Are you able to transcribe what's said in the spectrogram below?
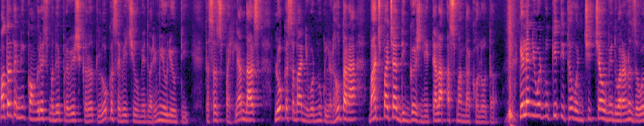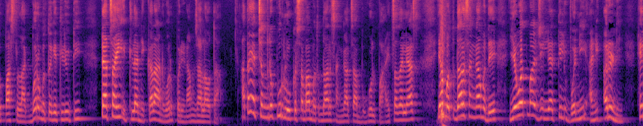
मात्र त्यांनी काँग्रेसमध्ये प्रवेश करत लोकसभेची उमेदवारी मिळवली होती. तसंच पहिल्यांदाच लोकसभा निवडणूक लढवताना भाजपाच्या दिग्गज नेत्याला अस्मान दाखवलं होतं. गेल्या निवडणुकीत तिथं वंचितच्या उमेदवारानं जवळपास लाखभर मतं घेतली होती. त्याचाही इथल्या निकालांवर परिणाम झाला होता. आता या चंद्रपूर लोकसभा मतदारसंघाचा भूगोल पाहायचा झाल्यास या मतदारसंघामध्ये यवतमाळ जिल्ह्यातील वणी आणि अरणी हे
